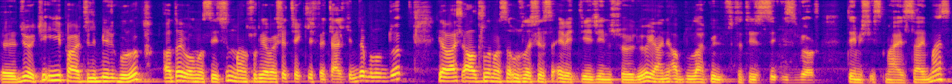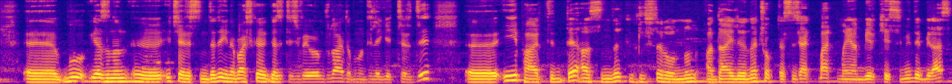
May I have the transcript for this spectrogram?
E, diyor ki İyi Partili bir grup aday olması için Mansur Yavaş'a teklif ve telkinde bulundu. Yavaş altılı masa uzlaşırsa evet diyeceğini söylüyor. Yani Abdullah Gül stratejisi izliyor demiş İsmail Saymaz. E, bu yazının e, içerisinde de yine başka gazeteci ve yorumcular da bunu dile getirdi. E, İyi Parti'de aslında Kılıçdaroğlu'nun adaylığına çok da sıcak bakmayan bir kesimi de biraz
